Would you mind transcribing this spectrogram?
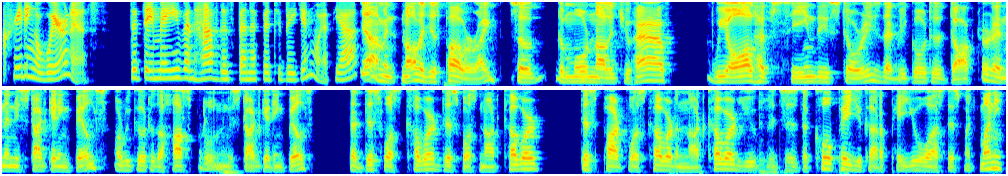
creating awareness that they may even have this benefit to begin with. Yeah. Yeah. I mean, knowledge is power, right? So the more mm-hmm. knowledge you have, we all have seen these stories that we go to the doctor and then we start getting bills, or we go to the hospital and we start getting bills that this was covered, this was not covered, this part was covered and not covered. You this is the copay, you gotta pay, you owe us this much money.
